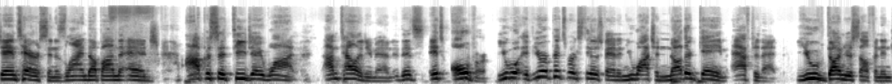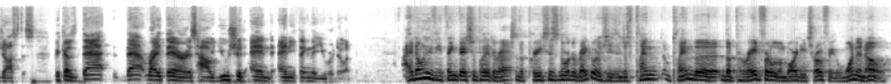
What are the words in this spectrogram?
James Harrison is lined up on the edge opposite TJ Watt. I'm telling you, man, it's it's over. You will if you're a Pittsburgh Steelers fan and you watch another game after that, you've done yourself an injustice because that that right there is how you should end anything that you were doing. I don't even think they should play the rest of the preseason or the regular season. Just plan plan the the parade for the Lombardi Trophy, one and zero.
